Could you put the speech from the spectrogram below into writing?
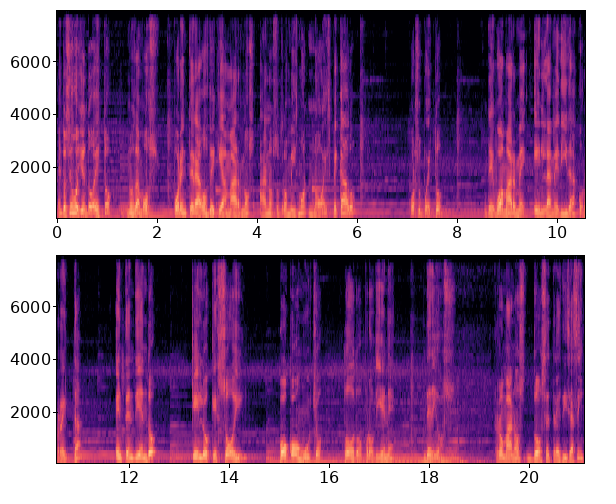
Entonces oyendo esto, nos damos por enterados de que amarnos a nosotros mismos no es pecado. Por supuesto, debo amarme en la medida correcta, entendiendo que lo que soy, poco o mucho, todo proviene de Dios. Romanos 12.3 dice así.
